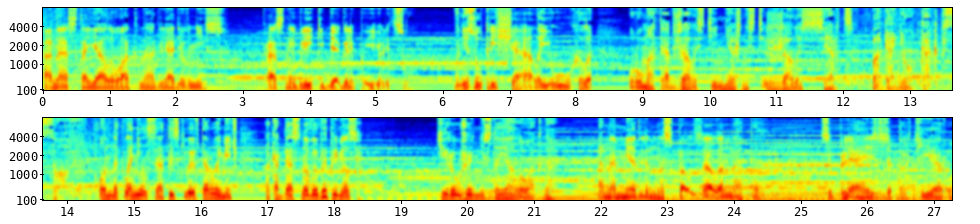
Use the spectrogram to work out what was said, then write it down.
Она стояла у окна, глядя вниз. Красные блики бегали по ее лицу. Внизу трещало и ухало. У Руматы от жалости и нежности сжалось сердце. Погоню, как псов. Он наклонился, отыскивая второй меч, а когда снова выпрямился, Кира уже не стояла у окна. Она медленно сползала на пол, цепляясь за портьеру.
